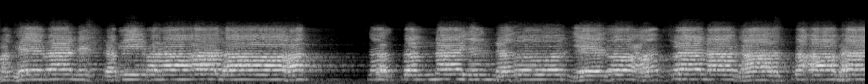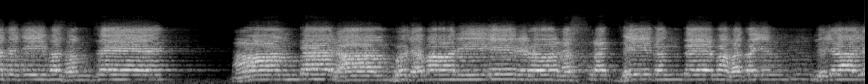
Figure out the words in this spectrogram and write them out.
मघेव निष्कपीपरादाः सत्त्वम् न इन्द्रसूर्येतो अप्स्वनाघास्त्व आभाजजीवसंसे मान्तराम् भुजमानीरिणो न श्रद्धीदन्ते महतयम् विजाय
